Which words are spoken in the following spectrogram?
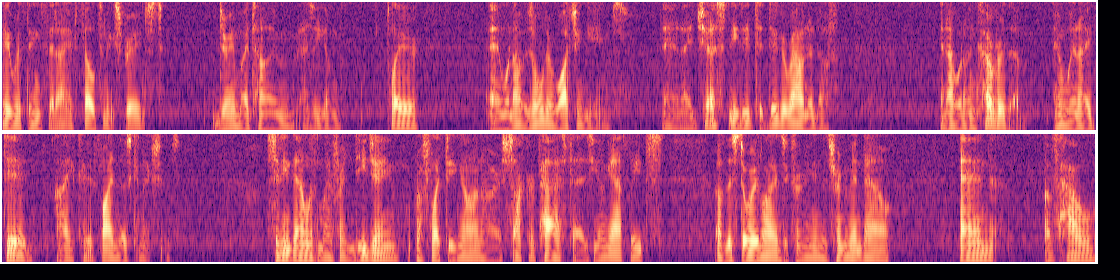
they were things that I had felt and experienced during my time as a young player and when I was older watching games. And I just needed to dig around enough and I would uncover them. And when I did, I could find those connections. Sitting down with my friend DJ, reflecting on our soccer past as young athletes, of the storylines occurring in the tournament now, and of how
